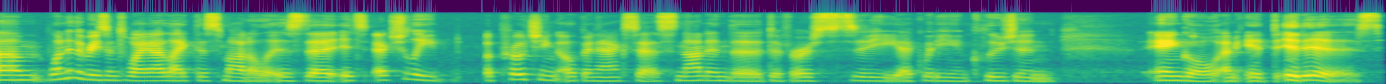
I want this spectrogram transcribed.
Um, one of the reasons why I like this model is that it's actually approaching open access, not in the diversity, equity, inclusion angle. I mean, it, it is,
